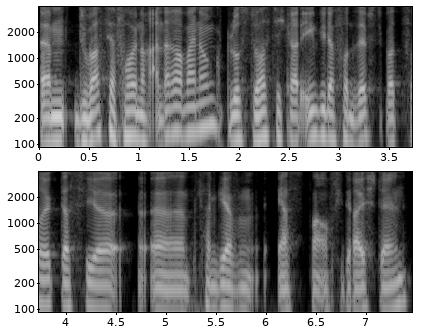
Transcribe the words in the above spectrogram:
Ähm, du warst ja vorher noch anderer Meinung, bloß du hast dich gerade irgendwie davon selbst überzeugt, dass wir äh, Van Gerven erstmal auf die 3 stellen.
